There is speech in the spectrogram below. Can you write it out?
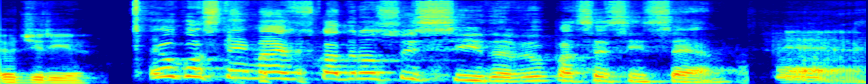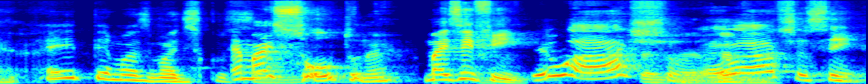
eu diria. Eu gostei mais do Esquadrão Suicida, viu, pra ser sincero. É, aí tem mais uma discussão. É mais solto, né? Mas enfim. Eu acho, eu acho, assim.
